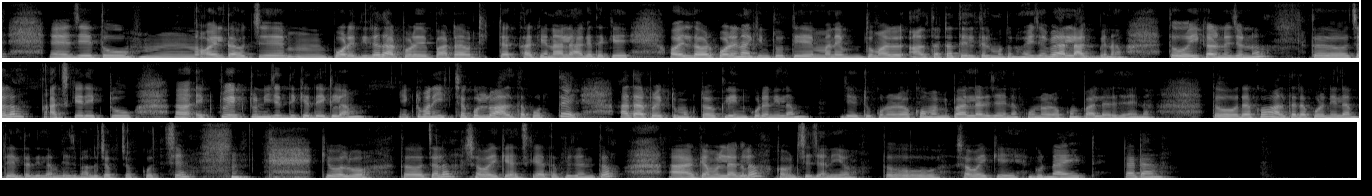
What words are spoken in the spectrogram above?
যেহেতু অয়েলটা হচ্ছে পরে দিলে তারপরে পাটা ঠিকঠাক থাকে, নাহলে আগে থেকে অয়েল দেওয়ার পরে না কিন্তু তে মানে তোমার আলতাটা তেল তেল মতন হয়ে যাবে আর লাগবে না। তো এই কারণের জন্য, তো চলো, আজকের একটু একটু একটু নিজের দিকে দেখলাম। একটু মানে ইচ্ছা করল আলতা পরতে, আর তারপর একটু মুখটাও ক্লিন করে নিলাম। যেহেতু কোনো রকম আমি পার্লারে যাই না, কোনো রকম পার্লারে যাই না। তো দেখো আলতাটা পরে নিলাম, তেলটা দিলাম, বেশ ভালো চকচক করছে। কি বলব? তো চলো সবাইকে আজকে এত পর্যন্ত। আর কেমন লাগল? কমেন্টসে জানিও। তো সবাইকে গুড নাইট, টাটা।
